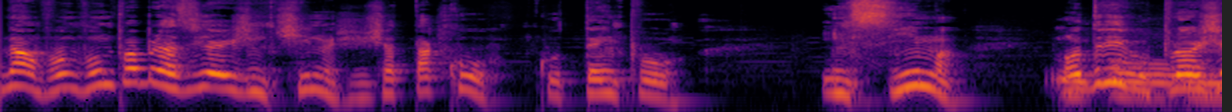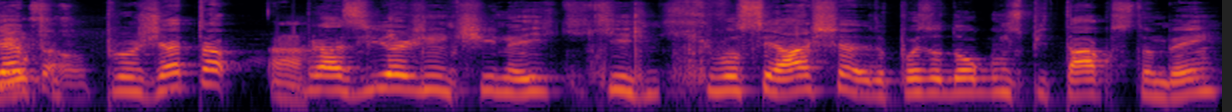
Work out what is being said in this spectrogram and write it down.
Não, vamos, vamos para Brasil e Argentina. A gente já tá com, com o tempo em cima. Rodrigo, o, projeta, meu... projeta ah. Brasil e Argentina aí. O que, que, que, você acha? Depois eu dou alguns pitacos também.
